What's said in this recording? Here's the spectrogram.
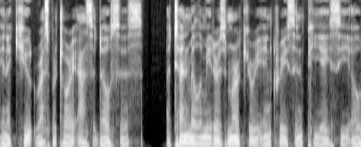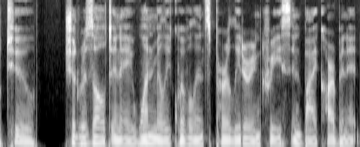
in acute respiratory acidosis, a 10 millimeters mercury increase in PaCO2 should result in a 1 milliequivalents per liter increase in bicarbonate,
